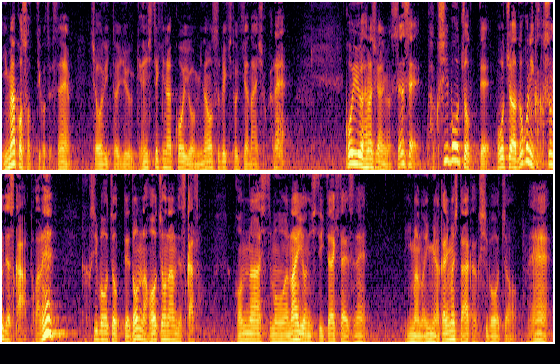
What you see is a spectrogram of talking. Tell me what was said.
今こそっていうことですね。調理という原始的な行為を見直すべき時じゃないでしょうかね。こういう話があります。先生、隠し包丁って包丁はどこに隠すんですか？とかね。隠し包丁ってどんな包丁なんですか？と。こんな質問はないようにしていただきたいですね。今の意味分かりました？隠し包丁。ねえ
